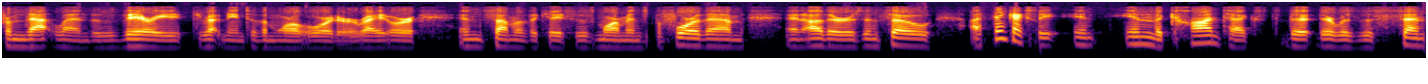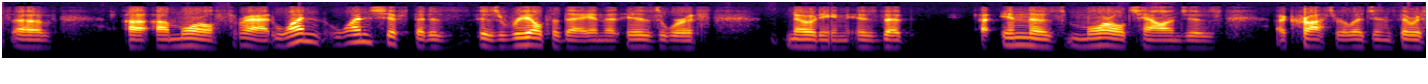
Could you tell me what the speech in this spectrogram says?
from that lens, as very threatening to the moral order, right? Or in some of the cases, Mormons before them and others. And so I think actually in in the context, there, there was this sense of uh, a moral threat. One one shift that is is real today and that is worth noting is that uh, in those moral challenges across religions, there was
